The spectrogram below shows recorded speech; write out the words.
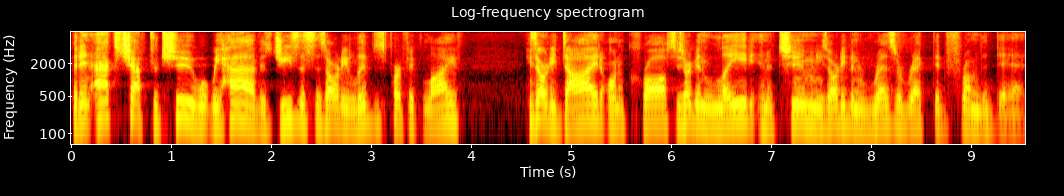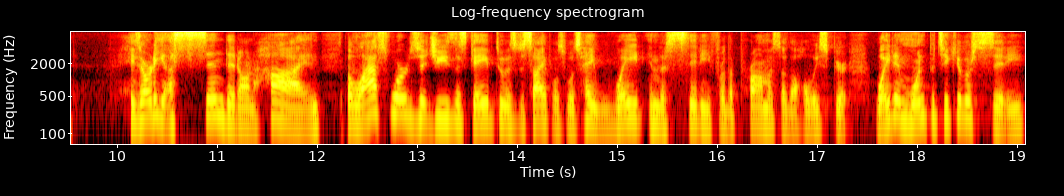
That in Acts chapter 2, what we have is Jesus has already lived his perfect life. He's already died on a cross. He's already been laid in a tomb and he's already been resurrected from the dead. He's already ascended on high. And the last words that Jesus gave to his disciples was, Hey, wait in the city for the promise of the Holy Spirit. Wait in one particular city,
